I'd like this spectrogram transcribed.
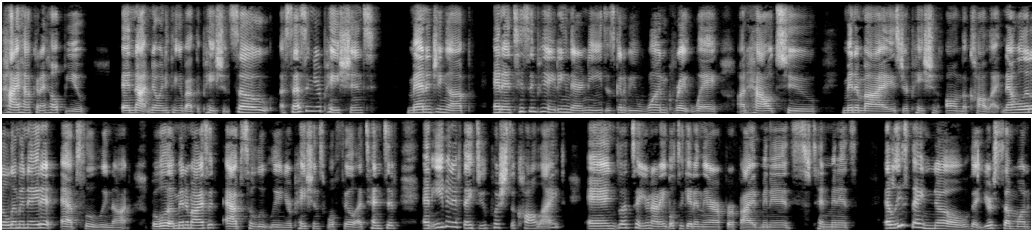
hi, how can I help you? And not know anything about the patient. So assessing your patient managing up and anticipating their needs is going to be one great way on how to minimize your patient on the call light. Now, will it eliminate it? Absolutely not. But will it minimize it? Absolutely. And your patients will feel attentive. And even if they do push the call light, and let's say you're not able to get in there for five minutes, 10 minutes, at least they know that you're someone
